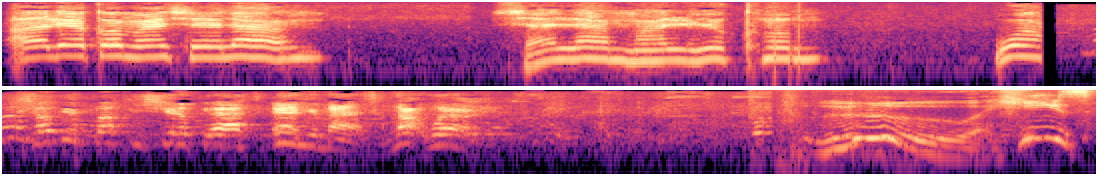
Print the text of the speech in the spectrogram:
Alaikum assalam. Salam alaikum. What? Shove your fucking shit up your ass and your mask. I'm not wearing it. Ooh, he's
